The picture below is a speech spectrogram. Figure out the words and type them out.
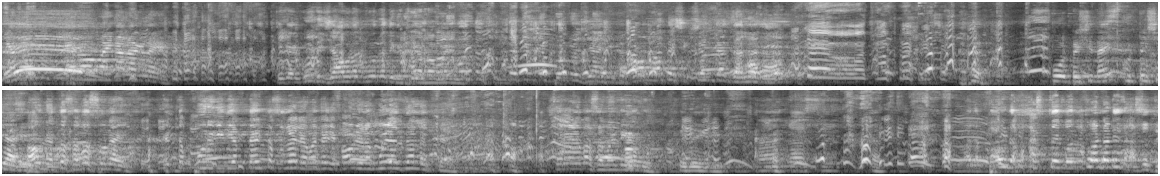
तेरावा महिना लागलाय. ठीक आहे गुढी जावरात बोलत तेरा महिने? आता शिक्षण काय झालं. ना पोटशी नाही कुठशी आहे? पाहुण्या तसं बसून आहे. एक तर पोरगी देत नाही तसं झालं म्हणजे पाहुण्याला मुळ्यात झालं काय? सरळ बसा? आता पाहुणं हसतंय पण तोंडाडीच हसत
